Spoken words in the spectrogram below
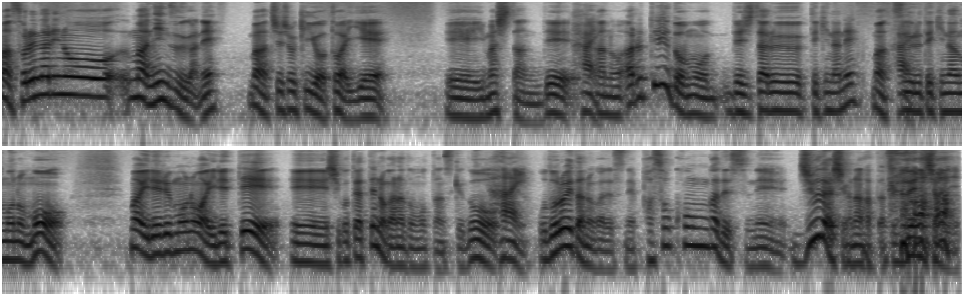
まあ、それなりの、まあ、人数がね、まあ、中小企業とはいええーいましたんで、はい。あのある程度もうデジタル的なね、まあ、ツール的なものも、まあ、入れるものは入れて、えー仕事やってるのかなと思ったんですけど、はい。驚いたのがですねパソコンがですね10台しかなかったんですよ 全社に。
